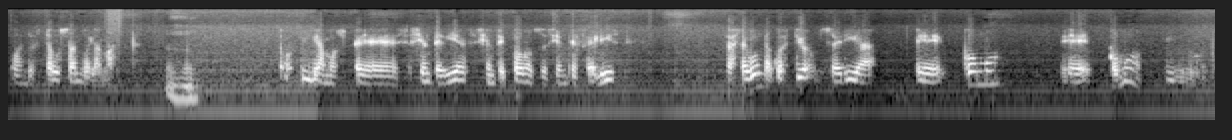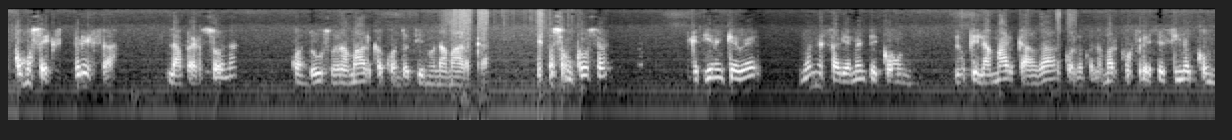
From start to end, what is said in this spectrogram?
cuando está usando la marca. -huh. Digamos, eh, se siente bien, se siente cómodo, se siente feliz. La segunda cuestión sería eh, cómo, eh, cómo, cómo se expresa la persona cuando usa una marca, cuando tiene una marca. Estas son cosas que tienen que ver no necesariamente con lo que la marca da, con lo que la marca ofrece, sino con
